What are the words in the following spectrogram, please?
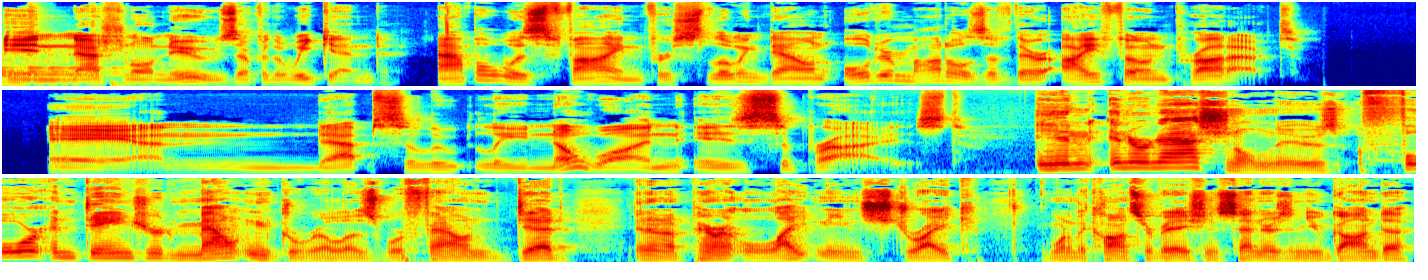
In national news over the weekend, Apple was fined for slowing down older models of their iPhone product. And absolutely no one is surprised. In international news, four endangered mountain gorillas were found dead in an apparent lightning strike in one of the conservation centers in Uganda,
